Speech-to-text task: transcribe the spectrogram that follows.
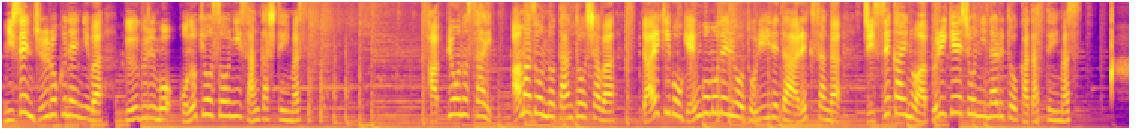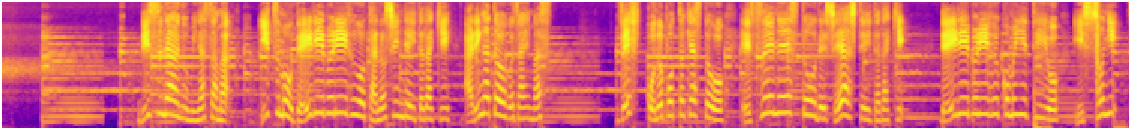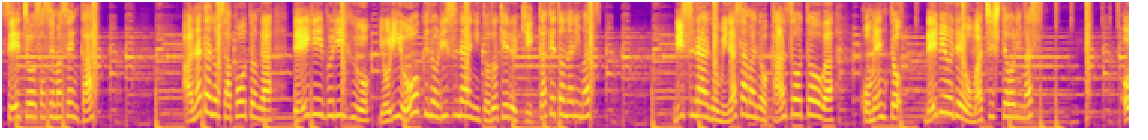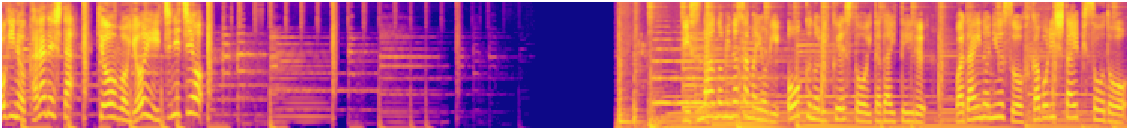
2016年には Google もこの競争に参加しています。発表の際 Amazon の担当者は大規模言語モデルを取り入れたアレクサが実世界のアプリケーションになると語っています。リスナーの皆様いつもデイリーブリーフを楽しんでいただきありがとうございます。ぜひこのポッドキャストを SNS 等でシェアしていただきデイリーブリーフコミュニティを一緒に成長させませんか？あなたのサポートがデイリーブリーフをより多くのリスナーに届けるきっかけとなります。リスナーの皆様の感想等はコメント、レビューでお待ちしております。荻野かなでした。今日も良い一日を。リスナーの皆様より多くのリクエストをいただいている話題のニュースを深掘りしたエピソードを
